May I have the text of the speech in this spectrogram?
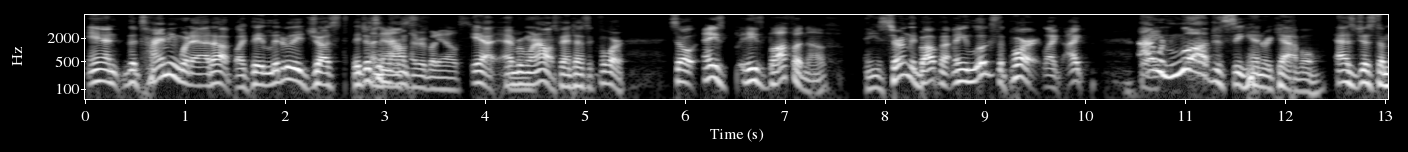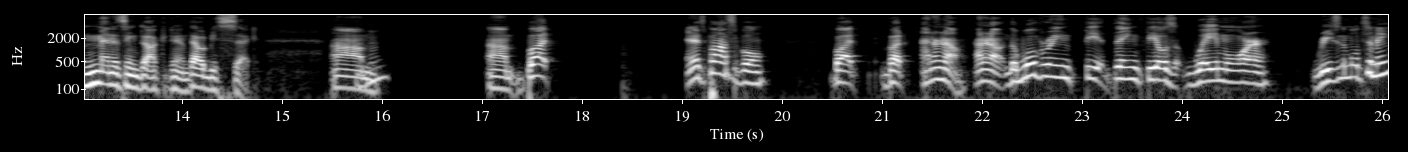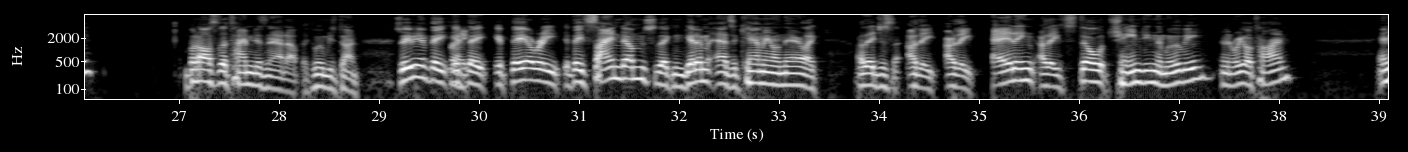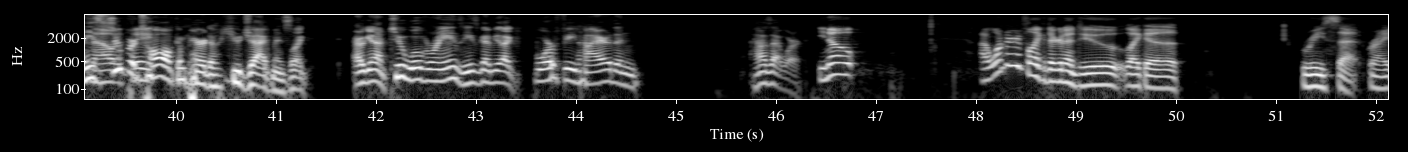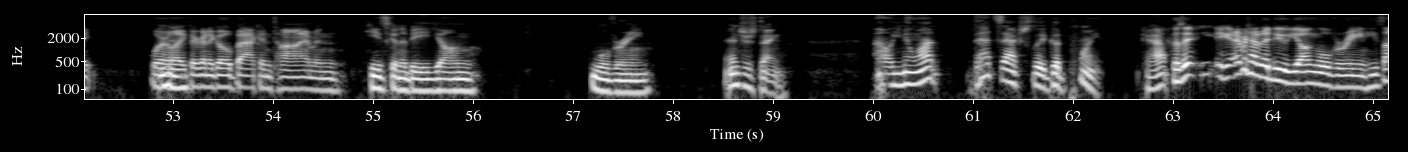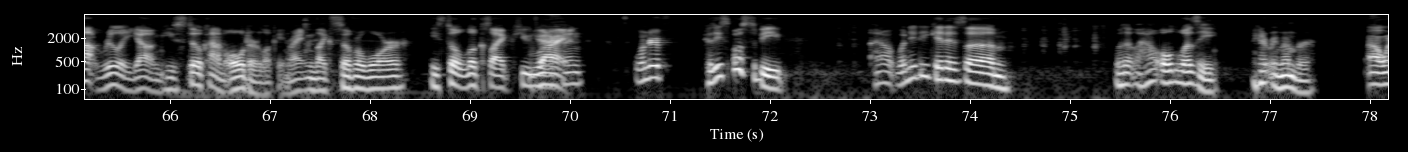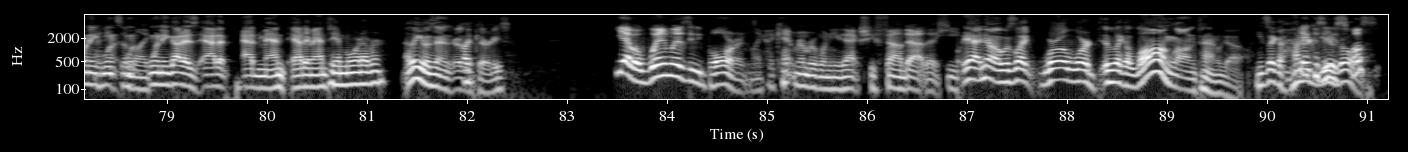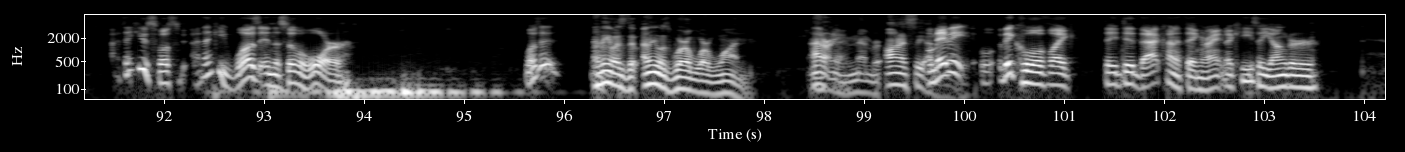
and the timing would add up. Like they literally just they just Announce announced everybody else. yeah everyone else Fantastic Four. So And he's he's buff enough. he's certainly buff. Enough. I mean, he looks the part. Like I, I would love to see Henry Cavill as just a menacing Doctor Doom. That would be sick. Um, Mhm. um, but and it's possible, but but I don't know. I don't know. The Wolverine fe- thing feels way more reasonable to me, but also the timing doesn't add up. Like the movie's done. So even if they if they if they already if they signed him so they can get him as a cameo in there, like are they just are they are they editing? Are they still changing the movie in real time? And he's Now, super they- tall compared to Hugh Jackman's. Like, are we gonna have two Wolverines and he's gonna be like four feet higher than? How does that work? You know, I wonder if like they're gonna do like a reset, right? Where Mhm. like they're gonna go back in time and he's gonna be young Wolverine. Interesting. Oh, you know what? That's actually a good point, Cap. Because every time they do young Wolverine, he's not really young. He's still kind of older looking, right? And like Civil War, he still looks like Hugh Right. Jackman. Wonder if because he's supposed to be. I don't. When did he get his um? Was it how old was he? I can't remember. Oh, when he when, some, when- like- when he got his adam, adamant, adamantium or whatever. I think it was in his early Like- thirties. Yeah, but when was he born? Like I can't remember when he actually found out that he. Yeah, no, it was like World War. It was like a long, long time ago. He's like a Yeah, hundred he years was old. supposed. To, I think he was supposed to. Be, I think he was in the Civil War. Was it? I think it was the. I think it was World War One. I. don't Okay. even remember. Honestly, Well, maybe well, it'd be cool if like they did that kind of thing, right? Like he's a younger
